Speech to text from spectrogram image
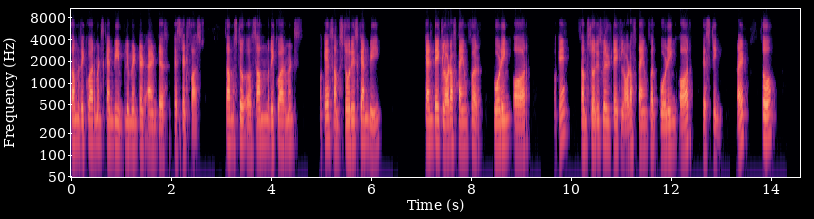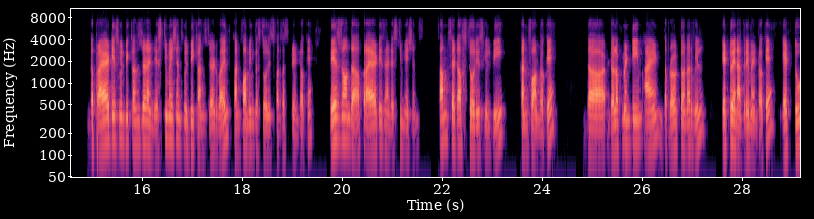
Some requirements can be implemented and tested fast. Some uh, some requirements, okay, some stories can be can take a lot of time for coding or okay. Some stories will take a lot of time for coding or testing, right? So the priorities will be considered and estimations will be considered while confirming the stories for the sprint okay based on the priorities and estimations some set of stories will be confirmed okay the development team and the product owner will get to an agreement okay get to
